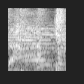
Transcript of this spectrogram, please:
在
